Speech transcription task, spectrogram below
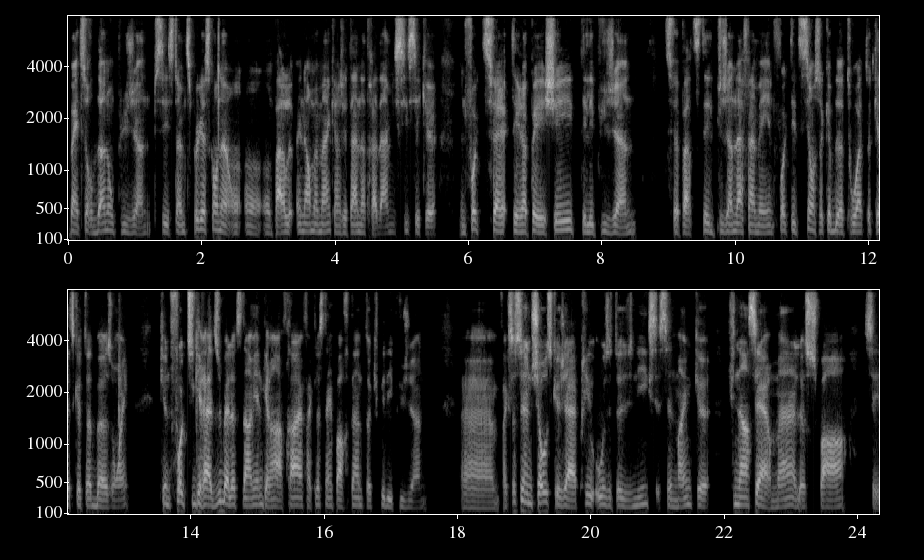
ben, tu redonnes aux plus jeunes. c'est un petit peu ce qu'on on, on, parle énormément quand j'étais à Notre-Dame ici, c'est qu'une fois que tu es repêché, tu es les plus jeunes, tu fais partie, tu es le plus jeune de la famille. Une fois que tu es ici, on s'occupe de toi, tout ce que tu as besoin. Puis une fois que tu gradues, ben là, tu deviens le grand frère. Fait que là, c'est important de t'occuper des plus jeunes. Euh, fait que ça, c'est une chose que j'ai appris aux États-Unis, c'est le même que financièrement, le sport, c'est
